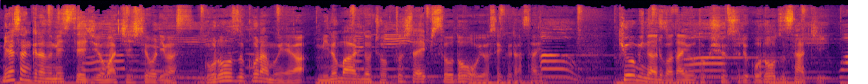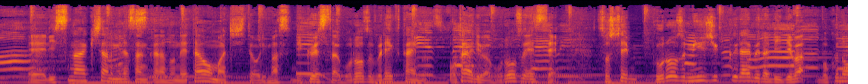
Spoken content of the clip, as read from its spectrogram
皆さんからのメッセージをお待ちしております。ゴローズコラムへは身の回りのちょっとしたエピソードをお寄せください。興味のある話題を特集するゴローズサーチ、えーリスナー記者の皆さんからのネタをお待ちしております。リクエストはゴローズブレイクタイム。お便りはゴローズエッセイ。そしてゴローズミュージックライブラリーでは僕の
